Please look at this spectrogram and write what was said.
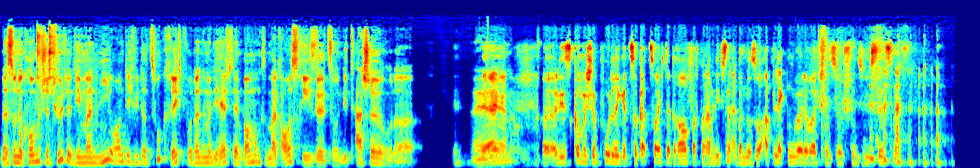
das ist so eine komische Tüte, die man nie ordentlich wieder zukriegt, wo dann immer die Hälfte der Bonbons immer rausrieselt, so in die Tasche oder. Ja, Ja, ja. genau. Äh, Dieses komische pudrige Zuckerzeug da drauf, was man am liebsten einfach nur so ablecken würde, weil es schon so schön süß ist. Ne?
